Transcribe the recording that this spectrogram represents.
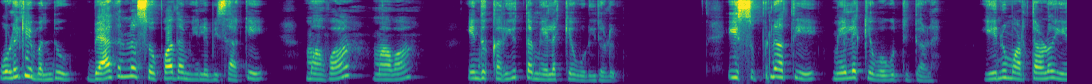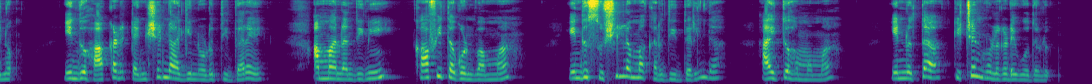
ಒಳಗೆ ಬಂದು ಬ್ಯಾಗನ್ನು ಸೋಫಾದ ಮೇಲೆ ಬಿಸಾಕಿ, ಮಾವಾ ಮಾವಾ, ಎಂದು ಕರೆಯುತ್ತಾ ಮೇಲಕ್ಕೆ ಓಡಿದಳು. ಈ ಸುಪ್ನಾತಿ ಮೇಲಕ್ಕೆ ಹೋಗುತ್ತಿದ್ದಾಳೆ. ಏನು ಮಾಡ್ತಾಳೋ ಏನೋ? ಎಂದು ಆ ಕಡೆ ಟೆನ್ಷನ್ ಆಗಿ ನೋಡುತ್ತಿದ್ದರೆ, ಅಮ್ಮ ನಂದಿನಿ ಕಾಫಿ ತಗೊಂಡ್ವಮ್ಮ ಎಂದು ಸುಶೀಲಮ್ಮ ಕರೆದಿದ್ದರಿಂದ, ಆಯಿತು ಅಮ್ಮಮ್ಮ, ಎನ್ನುತ್ತಾ ಕಿಚನ್ ಒಳಗಡೆ ಹೋದಳು.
